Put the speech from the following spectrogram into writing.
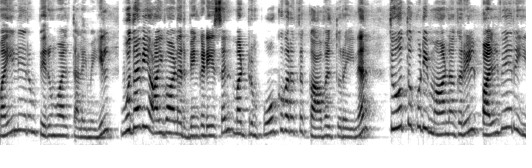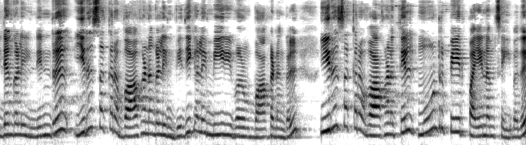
மயிலேறும் பெருமாள் தலைமையில் உதவி ஆய்வாளர் வெங்கடேசன் மற்றும் போக்குவரத்து காவல்துறையினர் தூத்துக்குடி மாநகரில் பல்வேறு இடங்களில் நின்று இருசக்கர வாகனங்களின் விதிகளை மீறி வரும் வாகனங்கள் இருசக்கர வாகனத்தில் மூன்று பேர் பயணம் செய்வது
